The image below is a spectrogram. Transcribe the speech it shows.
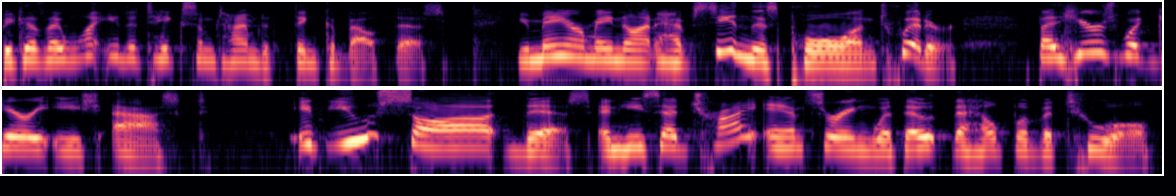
because I want you to take some time to think about this. You may or may not have seen this poll on Twitter, but here's what Gary Illyes asked. If you saw this and he said, try answering without the help of a tool,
